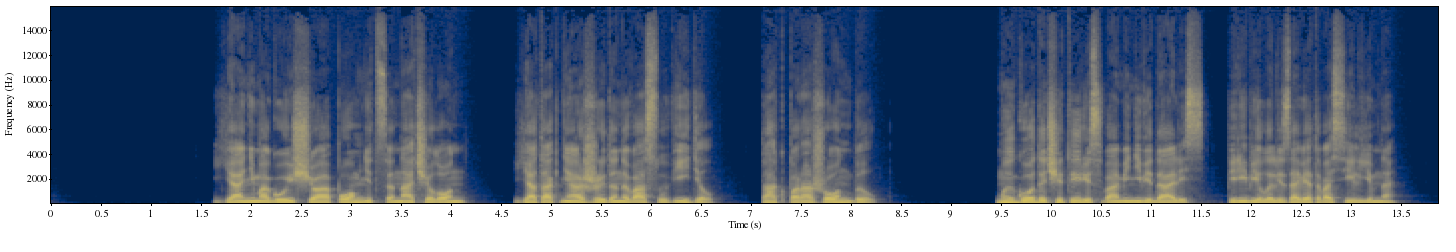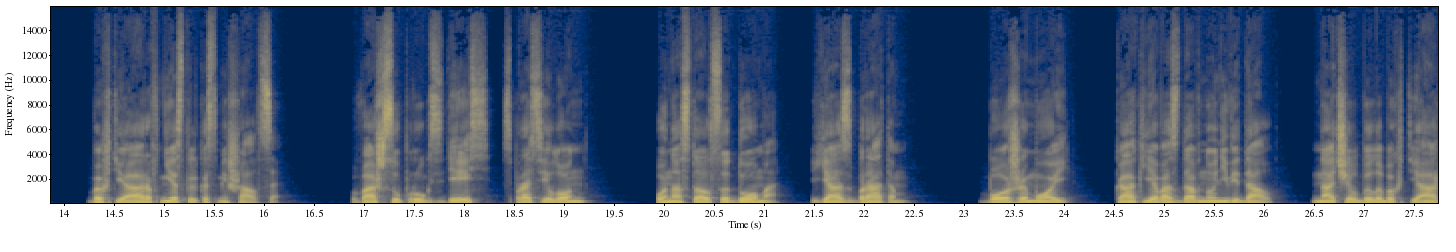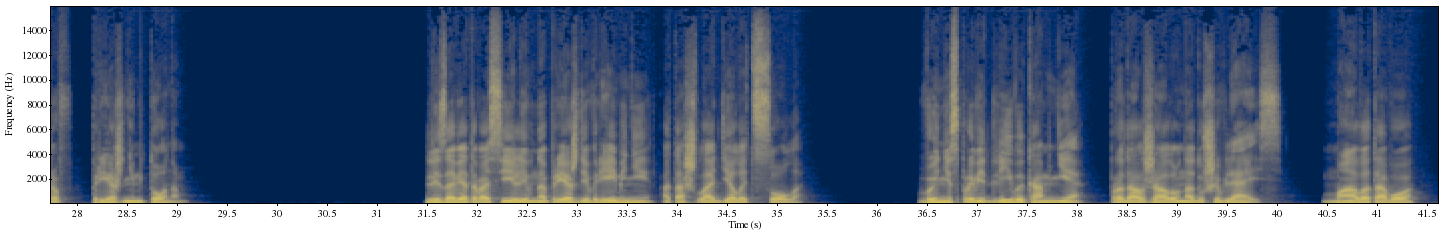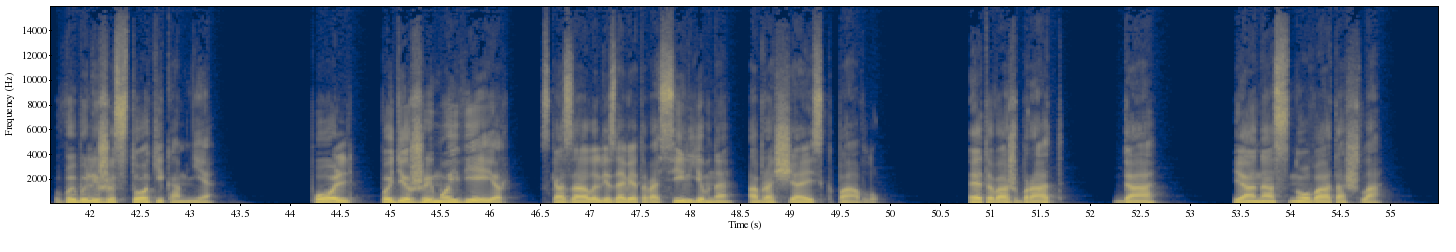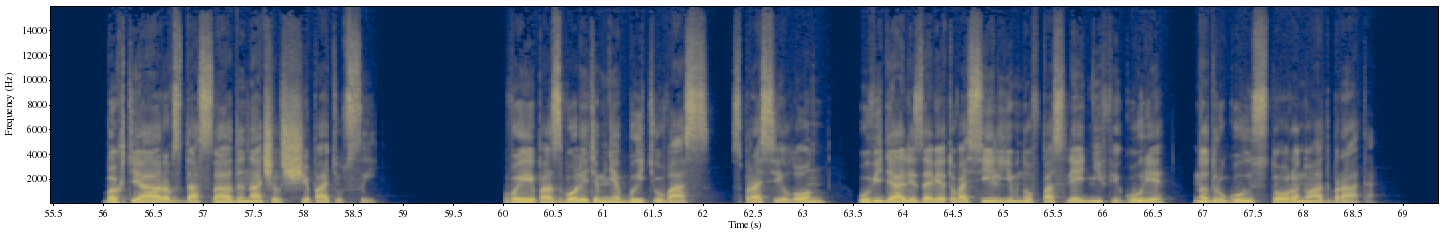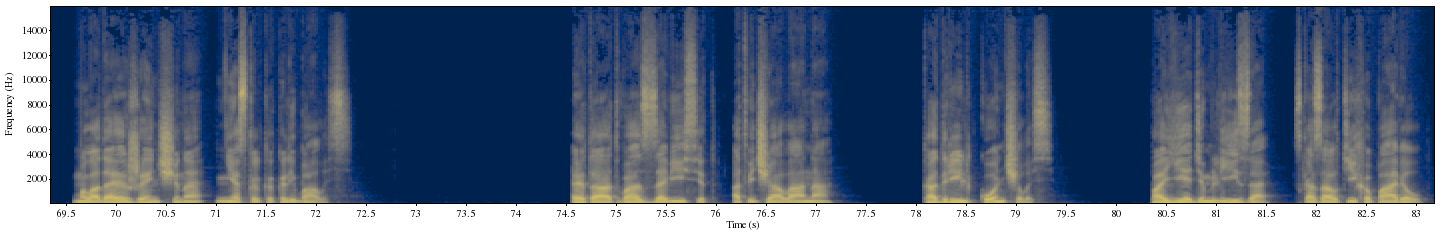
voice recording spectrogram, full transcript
«Я не могу еще опомниться», — начал он. «Я так неожиданно вас увидел, так поражен был». «Мы года четыре с вами не видались», — перебила Елизавета Васильевна. Бахтияров несколько смешался. «Ваш супруг здесь?» – спросил он. «Он остался дома. Я с братом». «Боже мой, как я вас давно не видал!» – начал было Бахтияров прежним тоном. Лизавета Васильевна прежде времени отошла делать соло. «Вы несправедливы ко мне», – продолжал он, одушевляясь. «Мало того, вы были жестоки ко мне». «Поль, подержи мой веер», сказала Лизавета Васильевна, обращаясь к Павлу. «Это ваш брат?» «Да». И она снова отошла. Бахтияров с досады начал щипать усы. «Вы позволите мне быть у вас?» спросил он, увидя Лизавету Васильевну в последней фигуре на другую сторону от брата. Молодая женщина несколько колебалась. «Это от вас зависит», — отвечала она. Кадриль кончилась. «Поедем, Лиза», — сказал тихо Павел.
